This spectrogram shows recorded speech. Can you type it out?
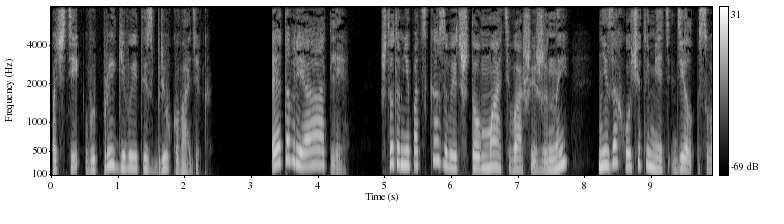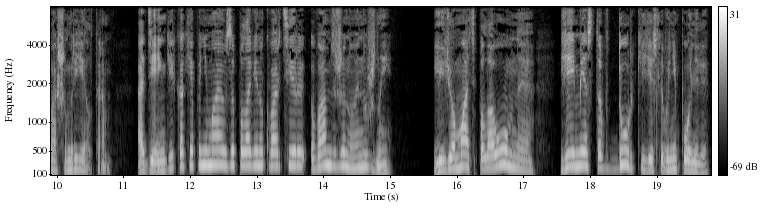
Почти выпрыгивает из брюк Вадик. Это вряд ли. Что-то мне подсказывает, что мать вашей жены не захочет иметь дел с вашим риэлтором. А деньги, как я понимаю, за половину квартиры вам с женой нужны. Ее мать полоумная — Ей место в дурке, если вы не поняли.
